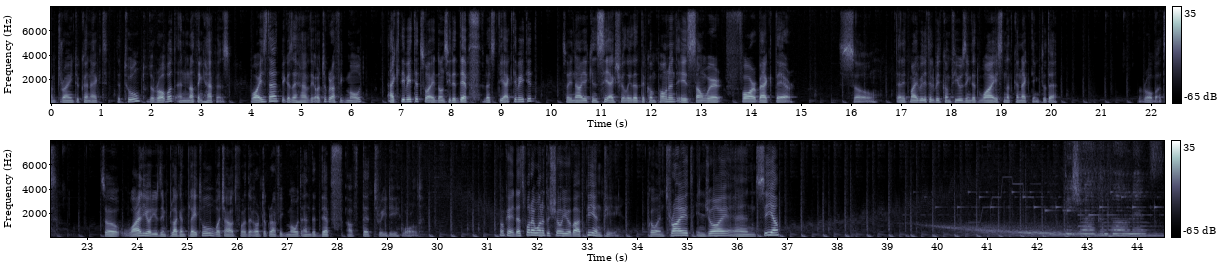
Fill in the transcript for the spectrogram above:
I'm trying to connect the tool to the robot and nothing happens. Why is that? Because I have the orthographic mode activated so I don't see the depth. Let's deactivate it. So now you can see actually that the component is somewhere far back there. So then it might be a little bit confusing that why it's not connecting to the robot. So while you're using plug and play tool, watch out for the orthographic mode and the depth of the 3D world. Okay, that's what I wanted to show you about PNP. Go and try it, enjoy, and see ya! Visual components.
